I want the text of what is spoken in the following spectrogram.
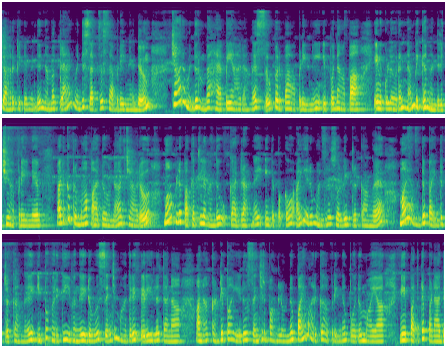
சாரு கிட்ட வந்து நம்ம பிளான் வந்து சக்ஸஸ் அப்படின்னதும் சாரு வந்து ரொம்ப ஹாப்பியாக ஆகிறாங்க. சூப்பர்ப்பா அப்படின்னு இப்போதான் அப்பா எனக்குள்ள ஒரு நம்பிக்கை வந்துருச்சு அப்படின்னு. அதுக்கப்புறமா பார்த்தோன்னா சாரு மாப்பிள்ளை பக்கத்தில் வந்து உட்காடுறாங்க இந்த பக்கம் ஐயரும் மந்திரம் சொல்லிட்டு இருக்காங்க. மாயா வந்து பயந்துட்டு இருக்காங்க. இப்போ வரைக்கும் இவங்க எதுவும் செஞ்ச மாதிரி தெரியல தானா? ஆனால் கண்டிப்பாக ஏதோ செஞ்சுருப்பாங்களோன்னு பயமாக இருக்கு அப்படின்னு போதும் மாயா. நீ பதட்டப்படாத.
